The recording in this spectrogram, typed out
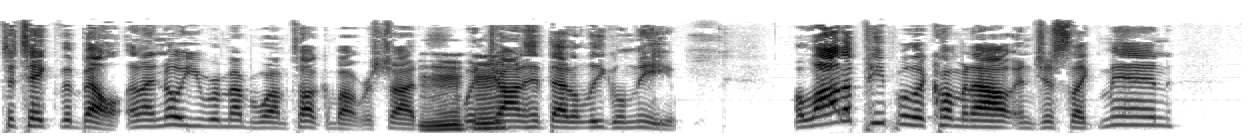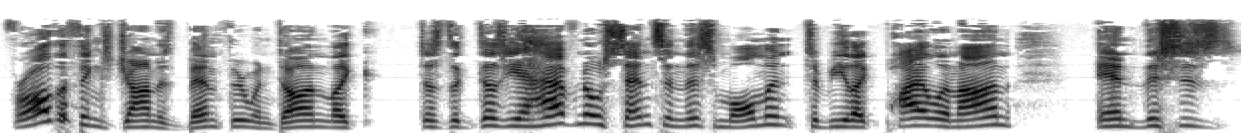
to take the belt. And I know you remember what I'm talking about, Rashad, Mm-hmm. when Jon hit that illegal knee. A lot of people are coming out and just like, man, for all the things Jon has been through and done, like, does the, does he have no sense in this moment to be like piling on? And this is,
